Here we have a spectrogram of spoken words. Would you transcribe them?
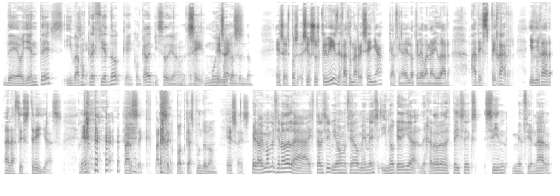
de oyentes y vamos creciendo que con cada episodio, ¿no? sí, muy, muy contento. Eso es, pues si os suscribís, dejad una reseña, que al final es lo que le van a ayudar a despegar y a llegar a las estrellas. Pues, parsec, parsecpodcast.com. Eso es. Pero hemos mencionado la Starship y hemos mencionado memes y no quería dejar de hablar de SpaceX sin mencionar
